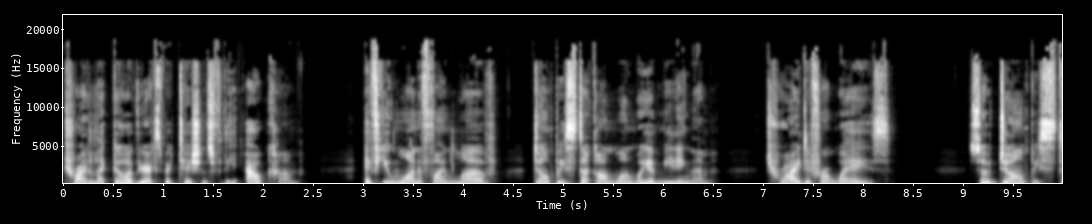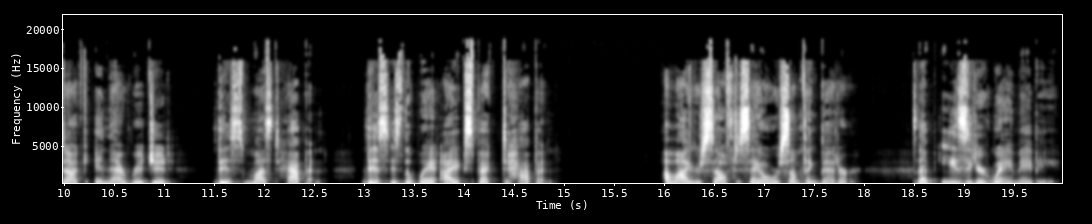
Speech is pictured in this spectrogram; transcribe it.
try to let go of your expectations for the outcome. If you want to find love, don't be stuck on one way of meeting them. Try different ways. So don't be stuck in that rigid, this must happen. This is the way I expect to happen allow yourself to say, oh, or something better. An easier way, maybe,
